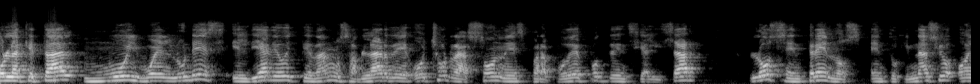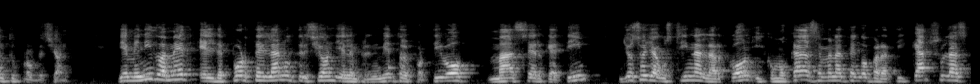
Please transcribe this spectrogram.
Hola, ¿qué tal? Muy buen lunes. El día de hoy te vamos a hablar de ocho razones para poder potencializar los entrenos en tu gimnasio o en tu profesión. Bienvenido a MED, el deporte, la nutrición y el emprendimiento deportivo más cerca de ti. Yo soy Agustina Alarcón y como cada semana tengo para ti cápsulas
